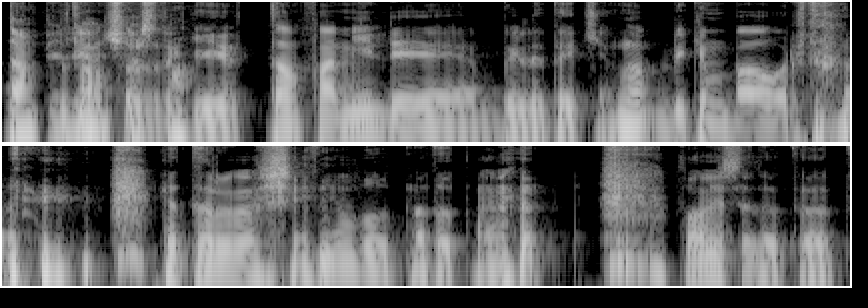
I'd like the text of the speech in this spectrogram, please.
Там Пеле Там тоже такие, там фамилии были такие, но Бекенбауэр, которого вообще не было на тот момент. Помнишь этот вот,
